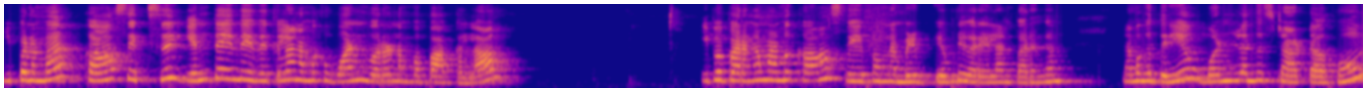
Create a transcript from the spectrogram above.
இப்போ நம்ம காஸ் எக்ஸு எந்த எந்த இதுக்கெல்லாம் நமக்கு ஒன் வரும் நம்ம பார்க்கலாம். இப்போ பாருங்கள் நம்ம காஸ் வேஃபார்ம் நம்ம எப்படி- வரையலாம்னு பாருங்கள் நமக்கு தெரியும் ஒன்லேருந்து ஸ்டார்ட் ஆகும்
